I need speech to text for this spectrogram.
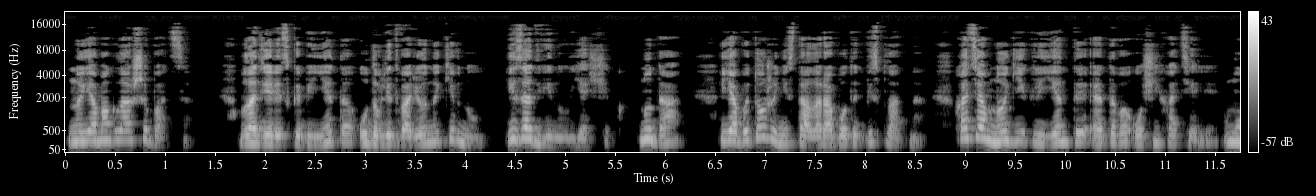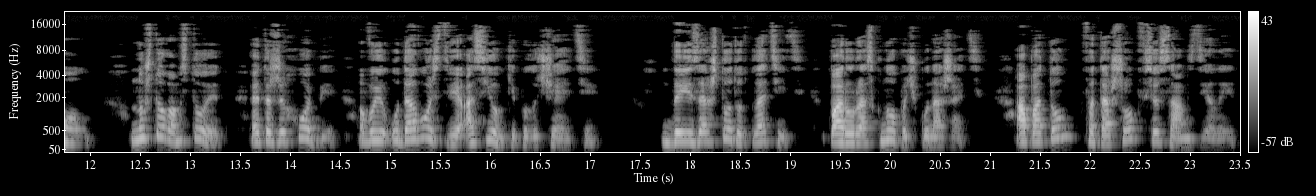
но я могла ошибаться. Владелец кабинета удовлетворенно кивнул и задвинул ящик. Ну да, я бы тоже не стала работать бесплатно, хотя многие клиенты этого очень хотели. Мол, ну что вам стоит? Это же хобби, вы удовольствие от съемки получаете. Да и за что тут платить? Пару раз кнопочку нажать. А потом фотошоп все сам сделает.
